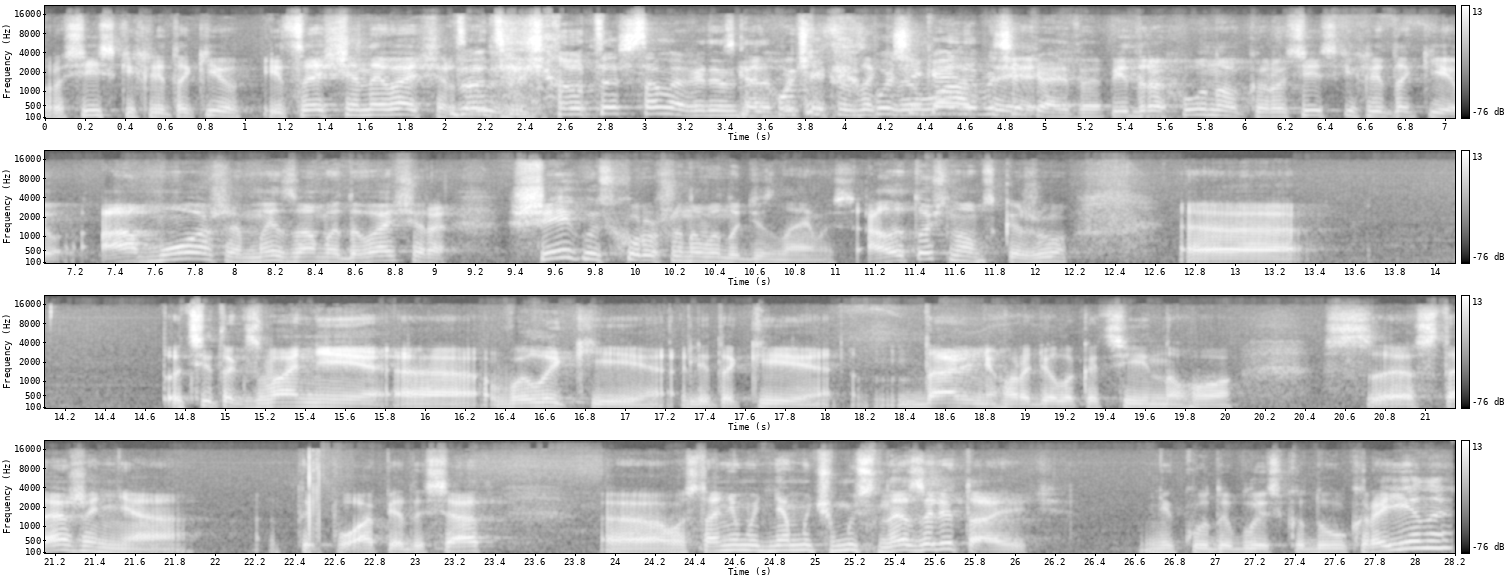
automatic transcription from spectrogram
російських літаків. І це ще не вечір. друзі. Я те ж саме хотів Не сказати. хочеться Почекайте, почекайте, почекайте. підрахунок російських літаків. А може, ми з вами до вечора ще якусь хорошу новину дізнаємося. Але точно вам скажу. Е- Оці так звані е, великі літаки дальнього радіолокаційного стеження, типу А-50, е, останніми днями чомусь не залітають нікуди близько до України.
